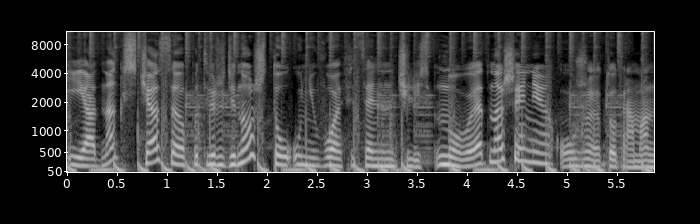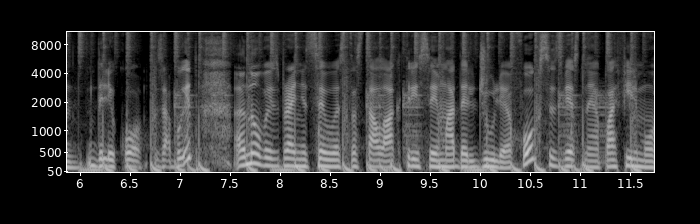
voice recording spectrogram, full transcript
И однако сейчас э, подтверждено, что у него официально начались новые отношения. Уже тот роман далеко забыт. Новая избранница Уэста стала актриса и модель Джулия Фокс, известная по фильму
